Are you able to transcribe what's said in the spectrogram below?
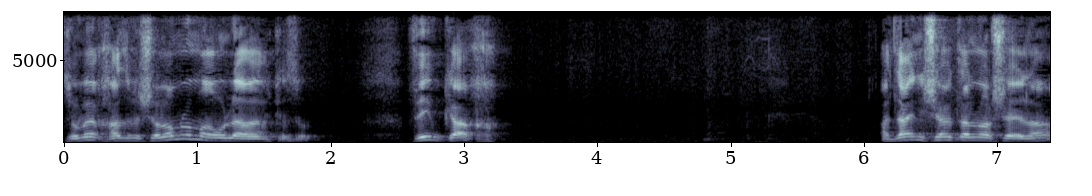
זה אומר, חס ושלום לא מראו לערער כזאת. ואם כך, עדיין נשארת לנו השאלה,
